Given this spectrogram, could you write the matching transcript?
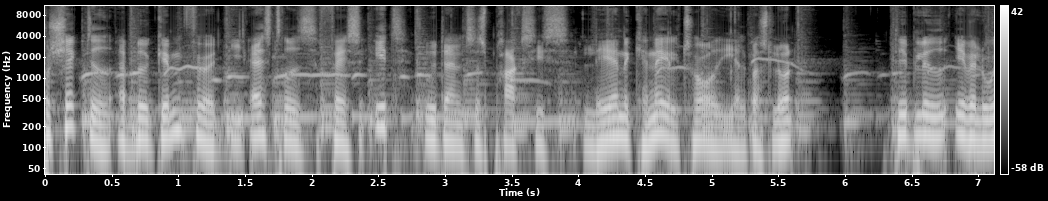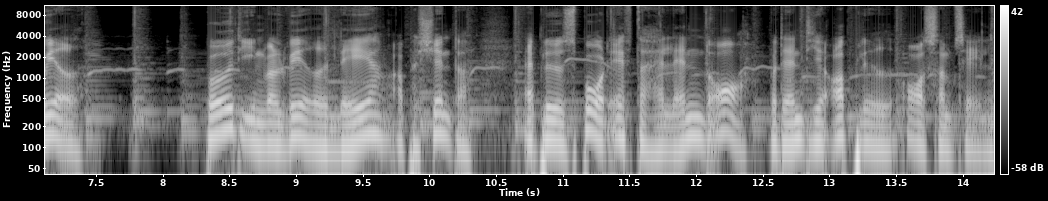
Projektet er blevet gennemført i Astrids fase 1 uddannelsespraksis Lægerne Kanaltorvet i Alberslund. Det er blevet evalueret. Både de involverede læger og patienter er blevet spurgt efter halvandet år, hvordan de har oplevet årssamtalen.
